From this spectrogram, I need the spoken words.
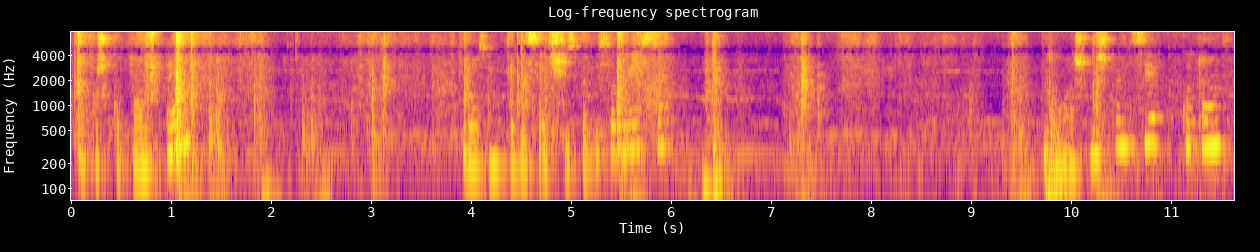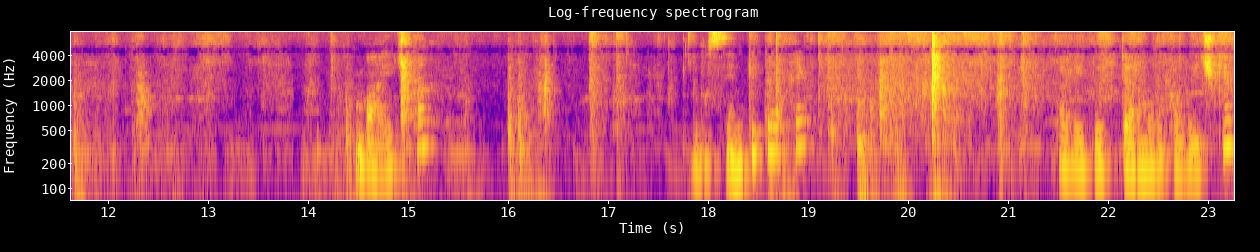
Також котон L. Розмір 56-58. Домашні штанці котон. Баєчка. Лосинки теплі. Далі йдуть терморукавички.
